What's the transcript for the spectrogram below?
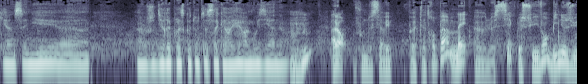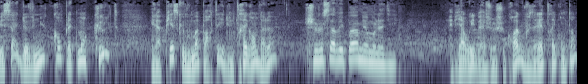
qui a enseigné, euh, je dirais presque toute sa carrière en Louisiane. Mhm. Alors vous ne le savez peut-être pas, mais le siècle suivant, Binous USA est devenu complètement culte et la pièce que vous m'apportez est d'une très grande valeur. Je le savais pas, mais on me l'a dit. Eh bien oui, ben, je, je crois que vous allez être très content.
